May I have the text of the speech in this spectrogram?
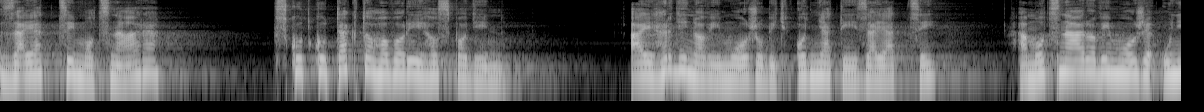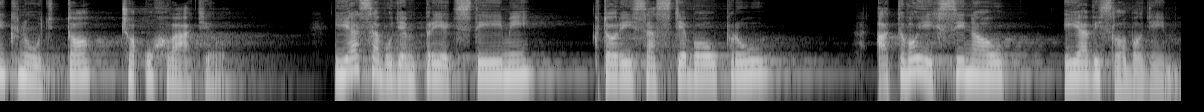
zajatci mocnára? V skutku takto hovorí hospodin. Aj hrdinovi môžu byť odňatí zajatci a mocnárovi môže uniknúť to, čo uchvátil. Ja sa budem prieť s tými, ktorí sa s tebou prú a tvojich synov ja vyslobodím.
